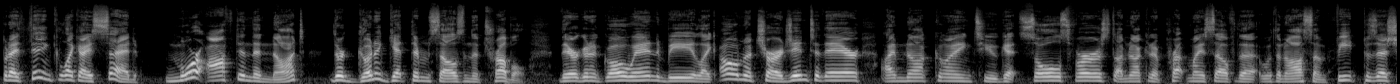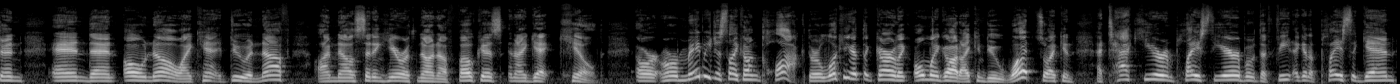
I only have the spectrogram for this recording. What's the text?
But I think, like I said, more often than not, they're going to get themselves into trouble. They're going to go in and be like, oh, I'm going to charge into there. I'm not going to get souls first. I'm not going to prep myself the, with an awesome feat position. And then, oh no, I can't do enough. I'm now sitting here with not enough focus and I get killed. Or, or maybe just like on clock, they're looking at the card like, oh my god, I can do what? So I can attack here and place here, but with the feat, I get to place again.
